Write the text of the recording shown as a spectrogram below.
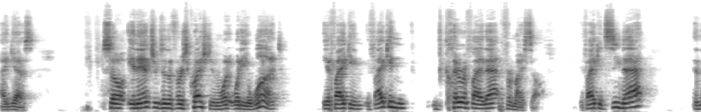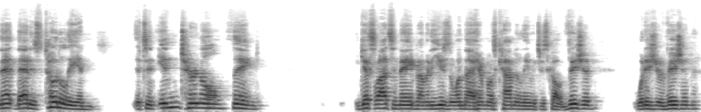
I guess. So in answer to the first question, what, what do you want? If I can, if I can clarify that for myself, if I can see that, and that, that is totally in it's an internal thing. It gets lots of names. I'm going to use the one that I hear most commonly, which is called vision. What is your vision?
